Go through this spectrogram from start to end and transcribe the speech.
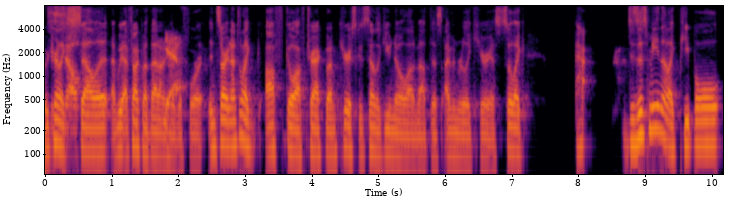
we're trying to like sell, it. I mean, I've talked about that on yeah. here before. And sorry, not to like off go off track, but I'm curious because it sounds like you know a lot about this. I've been really curious. So like, does this mean that like people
